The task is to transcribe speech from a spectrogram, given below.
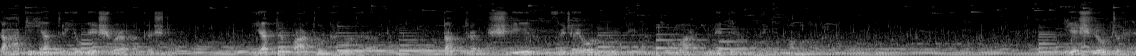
कहा कि यत्र योगेश्वर कृष्ण, यत्र पार्थो धनुर्धर। तत्र श्रीर विजयोर्मूर्ति ध्रुवा नितिर ये श्लोक जो है,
